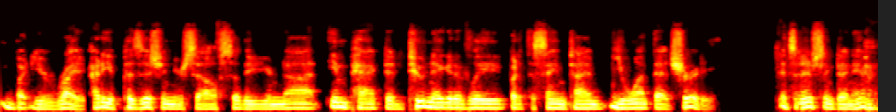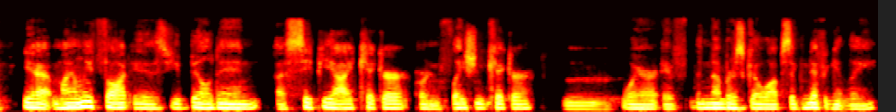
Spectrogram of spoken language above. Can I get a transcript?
but you're right. How do you position yourself so that you're not impacted too negatively, but at the same time, you want that surety? It's an interesting dynamic. Yeah. My only thought is you build in a CPI kicker or inflation kicker, mm. where if the numbers go up significantly,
